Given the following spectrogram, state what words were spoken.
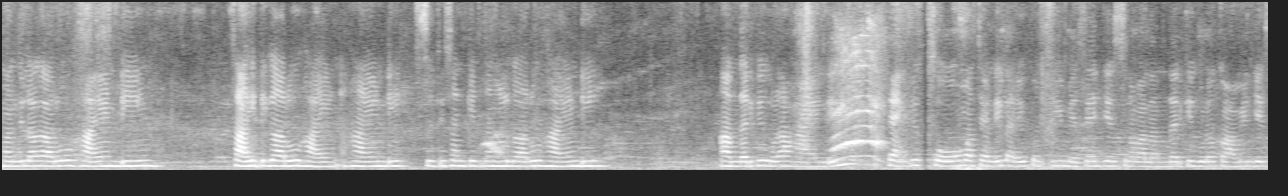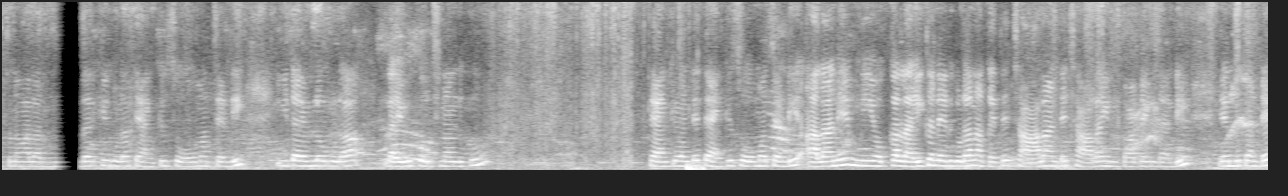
మంజుల గారు హాయ్ అండి. సాహితి గారు హాయ్ హాయ్ అండి. శృతి సంకీర్తనలు గారు హాయ్ అండి. అందరికీ కూడా హాయ్ అండి. థ్యాంక్ యూ సో మచ్ అండి. లైవ్కి వచ్చి మెసేజ్ చేస్తున్న వాళ్ళందరికీ కూడా కామెంట్ చేస్తున్న వాళ్ళందరికీ కూడా థ్యాంక్ యూ సో మచ్ అండి. ఈ టైంలో కూడా లైవ్కి వచ్చినందుకు థ్యాంక్ యూ అంటే థ్యాంక్ యూ సో మచ్ అండి. అలానే మీ యొక్క లైక్ అనేది కూడా నాకైతే చాలా అంటే చాలా ఇంపార్టెంట్ అండి. ఎందుకంటే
